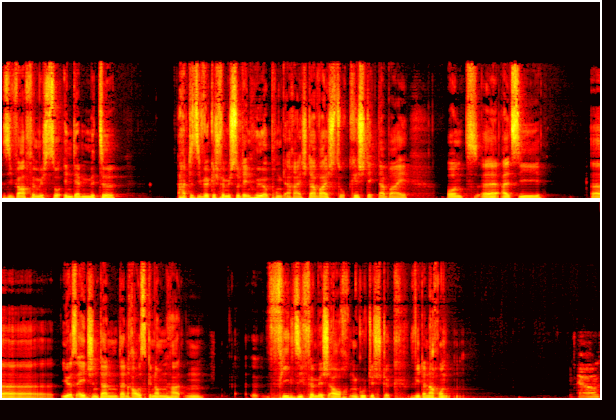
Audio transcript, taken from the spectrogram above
sie war für mich so in der Mitte hatte sie wirklich für mich so den Höhepunkt erreicht. Da war ich so richtig dabei. Und äh, als sie äh, US Agent dann, dann rausgenommen hatten, fiel sie für mich auch ein gutes Stück wieder nach unten. Ja.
